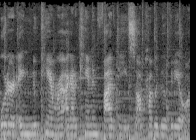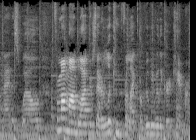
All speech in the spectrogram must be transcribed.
ordered a new camera. I got a Canon 5D, so I'll probably do a video on that as well for my mom bloggers that are looking for like a really, really good camera.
